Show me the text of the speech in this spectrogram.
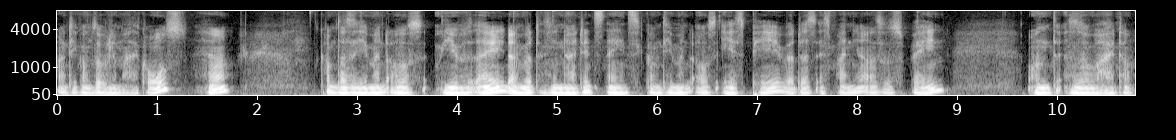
Die Konsole mal groß. Ja. Kommt also jemand aus USA, dann wird es United States. Kommt jemand aus ESP, wird es España, also Spain und so weiter.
